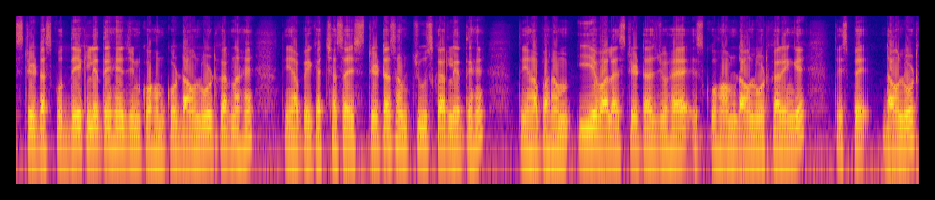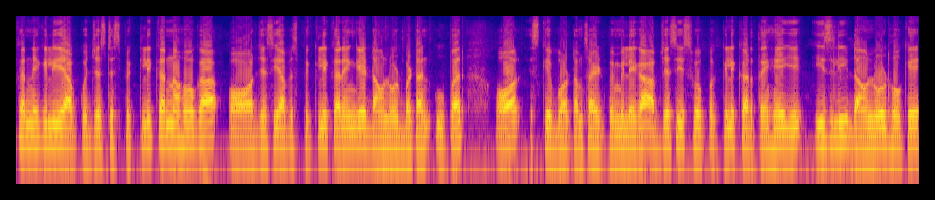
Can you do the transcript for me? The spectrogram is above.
स्टेटस को देख लेते हैं जिनको हमको डाउनलोड करना है। तो यहाँ पे एक अच्छा सा स्टेटस हम चूज़ कर लेते हैं। तो यहाँ पर हम ये वाला स्टेटस जो है, इसको हम डाउनलोड करेंगे। तो इस पर डाउनलोड करने के लिए आपको जस्ट इस पर क्लिक करना होगा और जैसे आप इस पर क्लिक करेंगे डाउनलोड बटन ऊपर और इसके बॉटम साइड पे मिलेगा। आप जैसे इसके ऊपर क्लिक करते हैं, ये ईज़िली डाउनलोड होके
